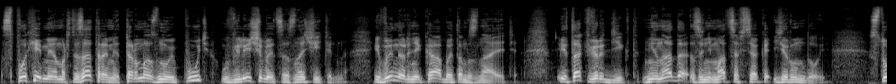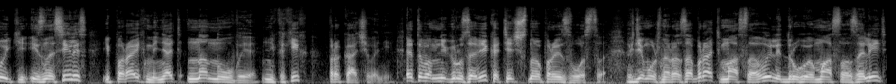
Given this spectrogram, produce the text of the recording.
С плохими амортизаторами тормозной путь увеличивается значительно. И вы наверняка об этом знаете. Итак, вердикт. Не надо заниматься всякой ерундой. Стойки износились, и пора их менять на новые. Никаких прокачиваний. Это вам не грузовик отечественного производства, где можно разобрать, масло вылить, другое масло залить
